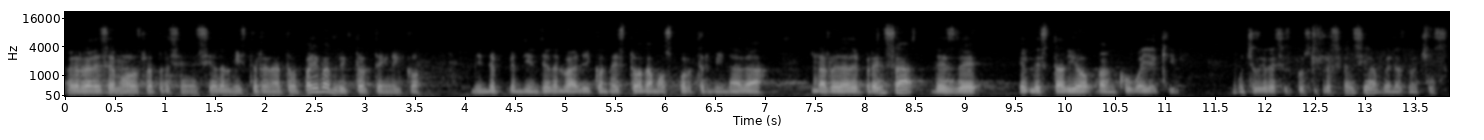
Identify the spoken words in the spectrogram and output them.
Agradecemos la presencia del mister Renato Paiva, director técnico de Independiente del Valle. Y con esto damos por terminada la rueda de prensa desde el Estadio Banco Guayaquil. Muchas gracias por su presencia. Buenas noches.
